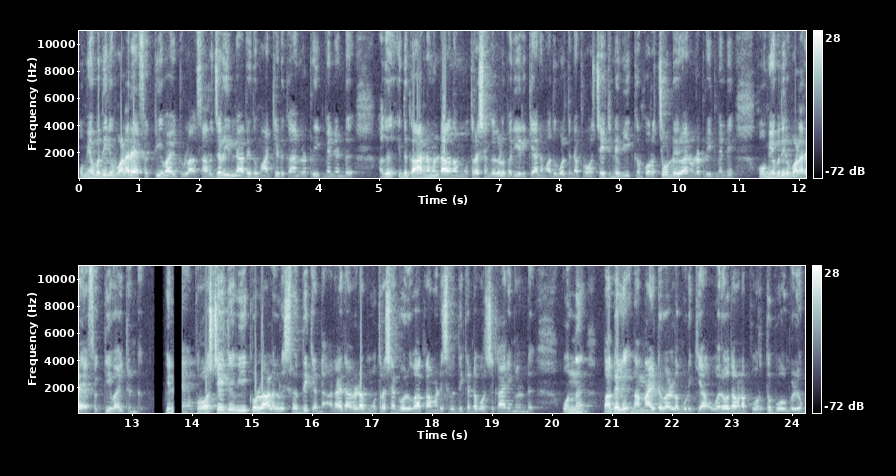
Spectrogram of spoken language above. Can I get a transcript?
ഹോമിയോപ്പതിയിൽ വളരെ എഫക്റ്റീവായിട്ടുള്ള സർജറി ഇല്ലാതെ ഇത് മാറ്റിയെടുക്കാനുള്ള ട്രീറ്റ്മെന്റ് ഉണ്ട്. അത് ഇത് കാരണമുണ്ടാകുന്ന മൂത്രശങ്കകൾ പരിഹരിക്കാനും അതുപോലെ തന്നെ പ്രോസ്റ്റേറ്റിന്റെ വീക്കം കുറച്ചു കൊണ്ടുവരാനുള്ള ട്രീറ്റ്മെന്റ് ഹോമിയോപ്പതിയിൽ വളരെ എഫക്റ്റീവായിട്ടുണ്ട് പ്രോസ്റ്റേറ്റ് വീക്കുള്ള ആളുകൾ ശ്രദ്ധിക്കേണ്ട അതായത് അവരുടെ മൂത്രശങ്ക ഒഴിവാക്കാൻ വേണ്ടി ശ്രദ്ധിക്കേണ്ട കുറച്ച് കാര്യങ്ങളുണ്ട്. ഒന്ന് പകൽ നന്നായിട്ട് വെള്ളം കുടിക്കുക. ഓരോ തവണ പുറത്തു പോകുമ്പോഴും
